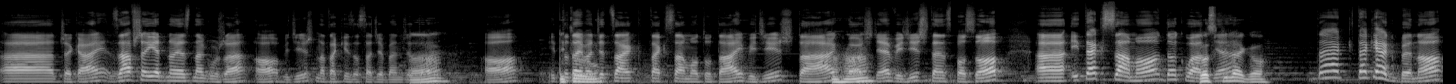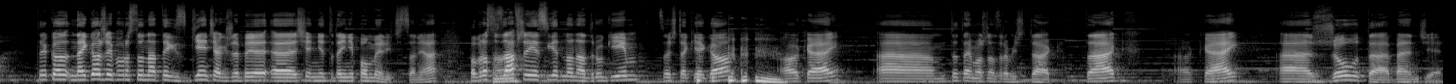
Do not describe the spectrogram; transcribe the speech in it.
E, czekaj. Zawsze jedno jest na górze. O, widzisz? Na takiej zasadzie będzie Tak. to. O. I tutaj tu? będzie tak, tak samo tutaj, widzisz? Tak, Aha. właśnie, widzisz, w ten sposób. E, I tak samo, dokładnie. Klocki Lego. Tak, tak jakby, no. Tylko najgorzej po prostu na tych zgięciach, żeby e, się nie tutaj nie pomylić, co nie? Po prostu A. zawsze jest jedno na drugim, coś takiego. Okej. Em, tutaj można zrobić tak, tak. Okej. E, Żółte będzie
